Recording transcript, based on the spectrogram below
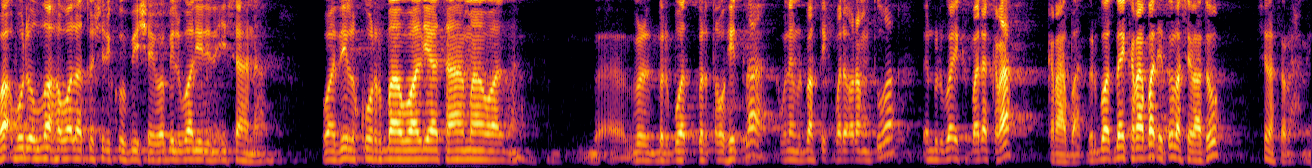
Wa'budullaha wa la tusyriku bi syai' wa bil walidaini ihsana. Wa dzil qurba wal yatama wal ber, berbuat bertauhidlah, kemudian berbakti kepada orang tua dan berbaik kepada kerabat. Berbuat baik kerabat itulah silatu silaturahmi.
